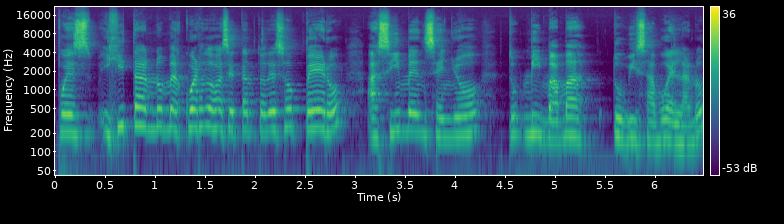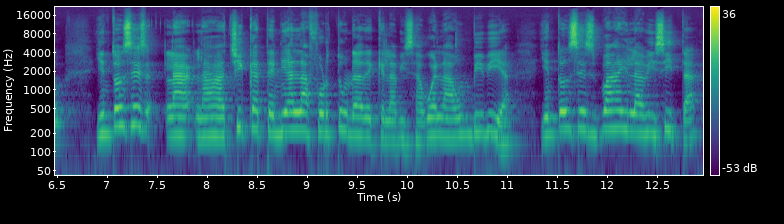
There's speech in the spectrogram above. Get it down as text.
pues hijita, no me acuerdo hace tanto de eso, pero así me enseñó mi mamá, tu bisabuela, ¿no? Y entonces la, chica tenía la fortuna de que la bisabuela aún vivía y entonces va y la visita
